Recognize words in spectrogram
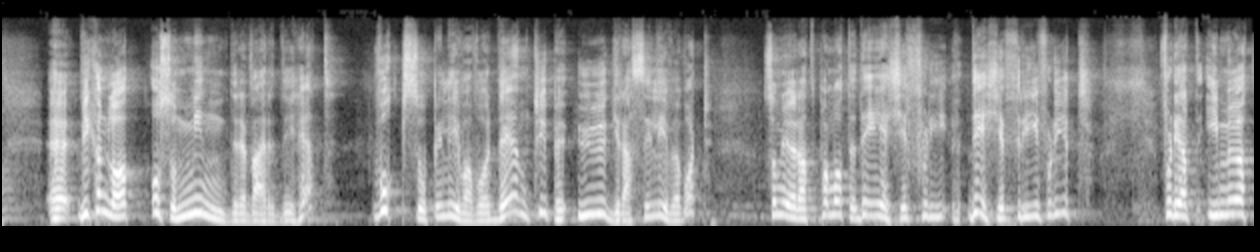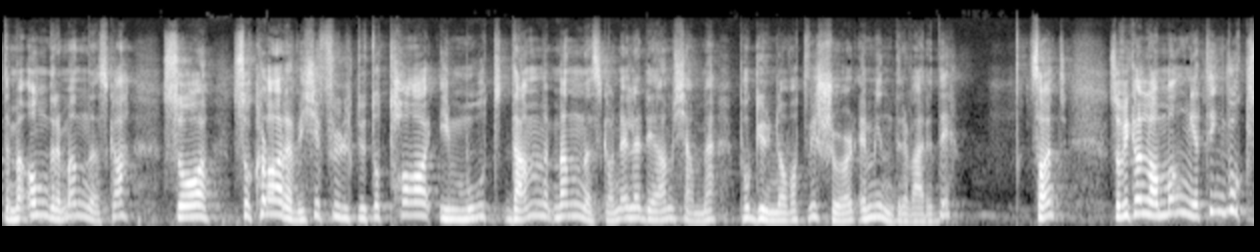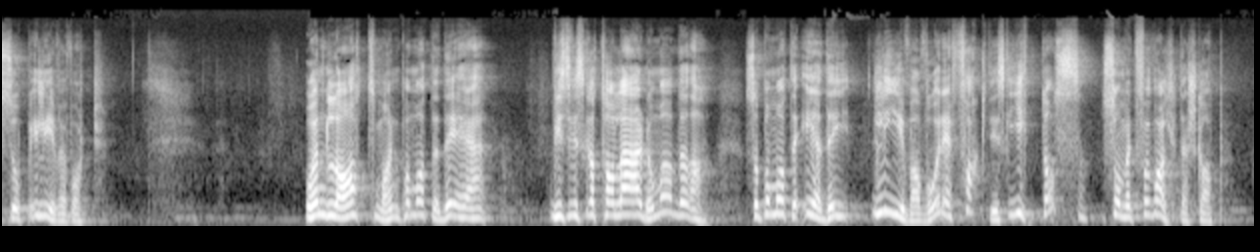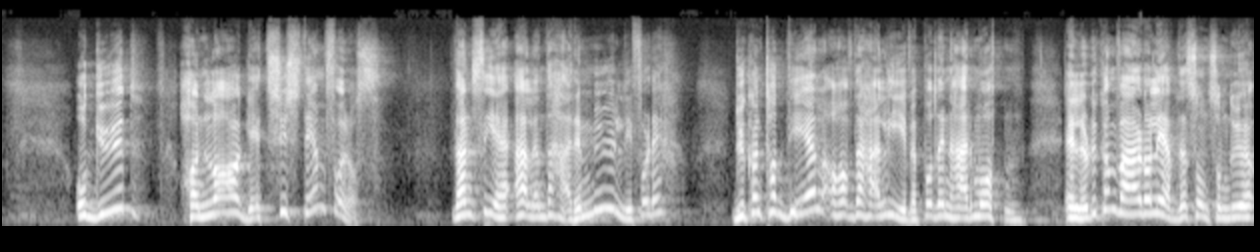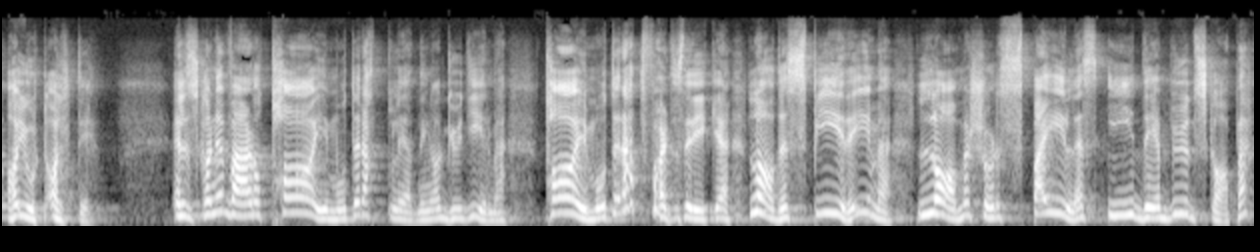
eh, vi kan la også mindreverdighet vokse opp i livet vår. Det er en type ugress i livet vårt som gjør at på en måte, det, er ikke fly, det er ikke fri flyt. Fordi at i møte med andre mennesker så, så, klarer vi ikke fullt ut å ta imot dem menneskene eller det de kommer med, pga. at vi sjøl er mindreverdige. Sant? Så vi kan la mange ting vokse opp i livet vårt. Og en lat mann, på en måte, det er Hvis vi skal ta lærdom av det, da, så på en måte er det livet vårt er faktisk gitt oss som et forvalterskap. Og Gud han lager et system for oss der han sier Erlend, det her er mulig for deg. Du kan ta del av dette livet på denne måten. Eller du kan velge å leve det sånn som du har gjort alltid. Eller så kan jeg velge å ta imot rettledninga Gud gir meg. Ta imot rettferdsriket. La det spire i meg. La meg sjøl speiles i det budskapet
